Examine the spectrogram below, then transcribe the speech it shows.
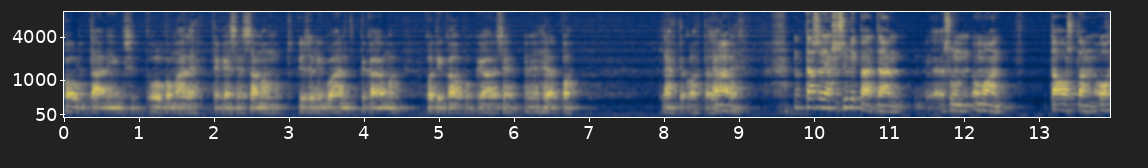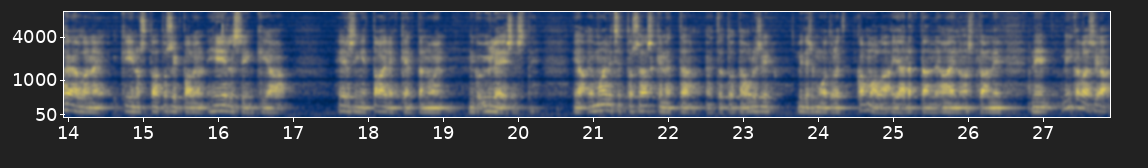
kouluttaa niin sit ulkomaille tekee sen saman, mutta kyllä se niin kuin aina totta kai oma kotikaupunki on se helppo lähtökohta lähteä. No, tässä jaksossa ylipäätään sun oman taustan ohella ne kiinnostaa tosi paljon Helsinki ja Helsingin taidekenttä noin niin yleisesti. Ja, ja mainitsit tuossa äsken, että, että tota, olisi, miten se muotoilit, kamalaa jäädä tänne ainoastaan, niin niin minkälaisia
